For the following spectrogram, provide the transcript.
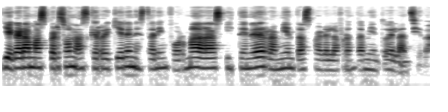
llegar a más personas que requieren estar informadas y tener herramientas para el afrontamiento de la ansiedad.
